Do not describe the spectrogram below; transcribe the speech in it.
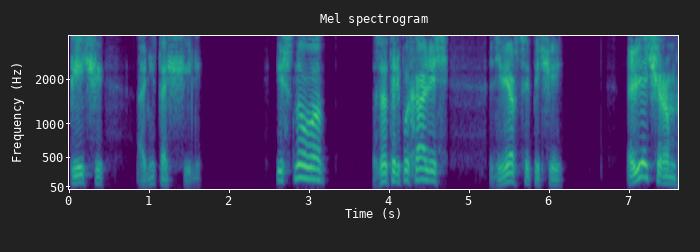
печи, они тащили. И снова затрепыхались дверцы печей. Вечером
